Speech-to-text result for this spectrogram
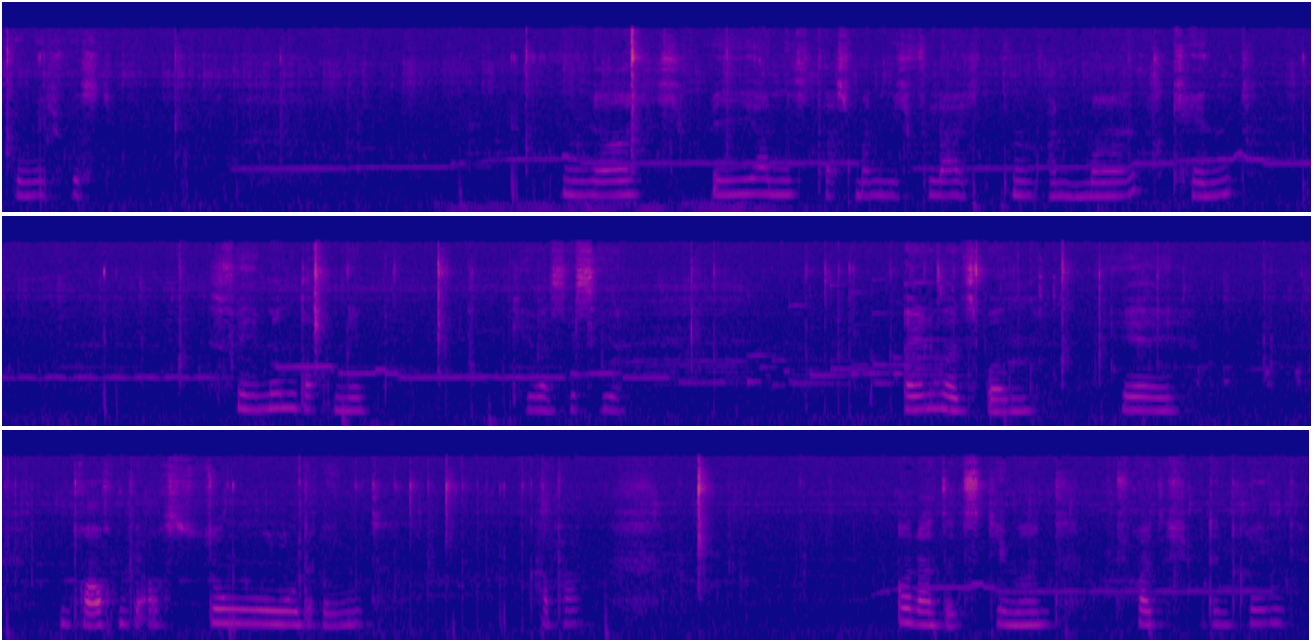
für mich wisst. Ja, ich will ja nicht, dass man mich vielleicht irgendwann mal erkennt. Das will man doch nicht. Okay, was ist hier? Ein Holzbogen. Yay. Den brauchen wir auch so dringend. Kappa. Oh, da sitzt jemand. Freut sich über den Regen.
